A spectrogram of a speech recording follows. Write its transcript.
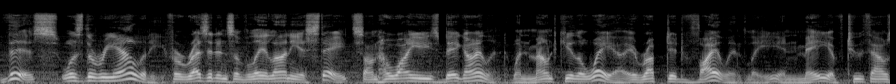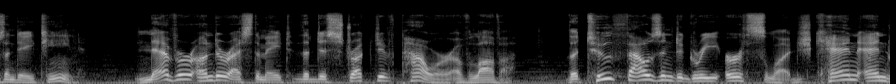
This was the reality for residents of Leilani Estates on Hawaii's Big Island when Mount Kilauea erupted violently in May of 2018. Never underestimate the destructive power of lava. The 2000 degree Earth sludge can and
